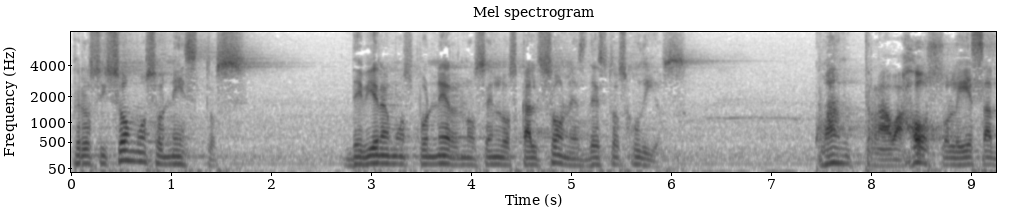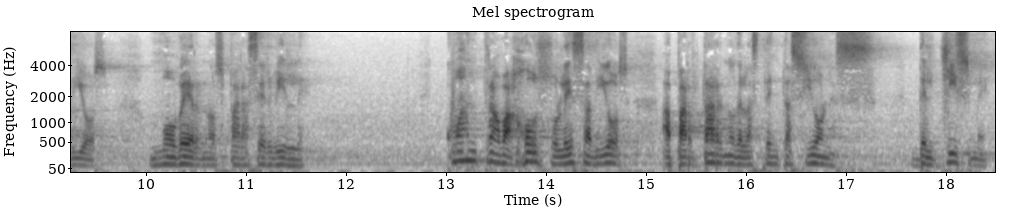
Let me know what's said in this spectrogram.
Pero si somos honestos, debiéramos ponernos en los calzones de estos judíos. Cuán trabajoso le es a Dios movernos para servirle. Cuán trabajoso le es a Dios apartarnos de las tentaciones, del chisme,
